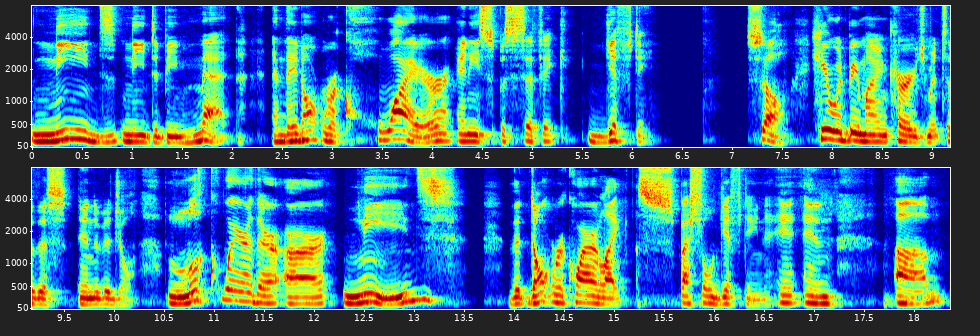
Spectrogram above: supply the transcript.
needs need to be met and they don't require any specific gifting. So, here would be my encouragement to this individual. Look where there are needs that don't require like special gifting. And, and um,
